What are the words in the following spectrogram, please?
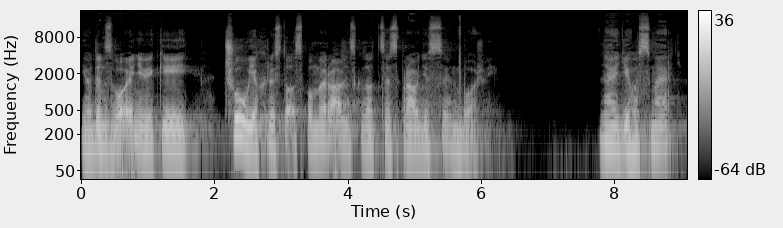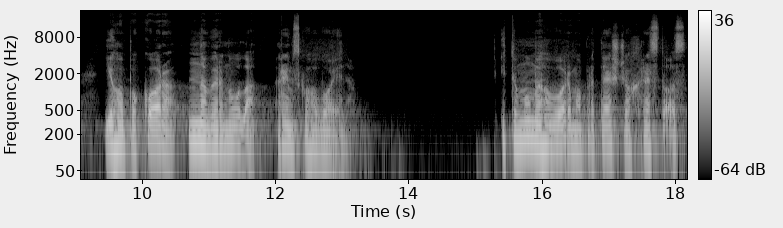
І один з воїнів, який чув, як Христос помирав, він сказав, це справді Син Божий. Навіть його смерть, його покора навернула римського воїна. І тому ми говоримо про те, що Христос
